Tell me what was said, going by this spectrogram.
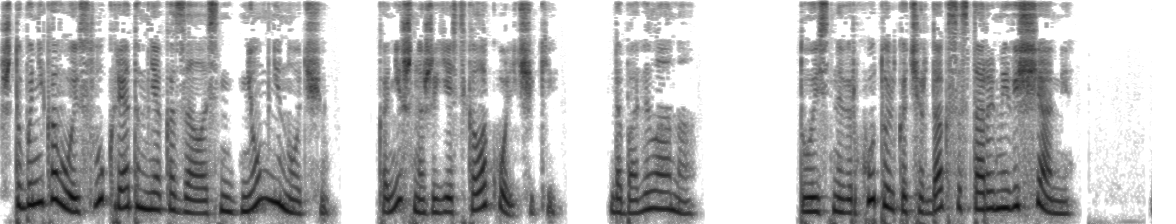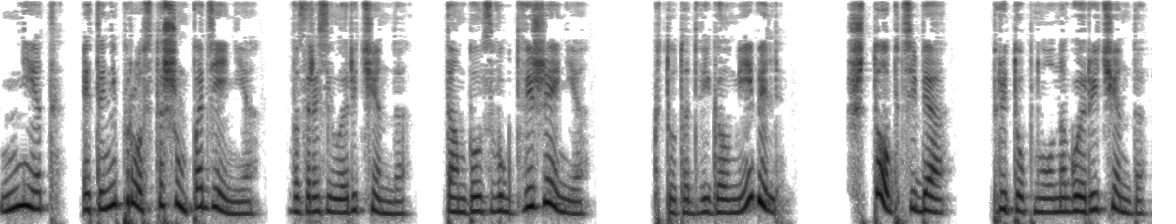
чтобы никого из слуг рядом не оказалось ни днем, ни ночью. Конечно же, есть колокольчики, — добавила она. То есть наверху только чердак со старыми вещами? Нет, это не просто шум падения, — возразила Риченда. Там был звук движения. Кто-то двигал мебель? «Чтоб тебя!» — притопнула ногой Риченда.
